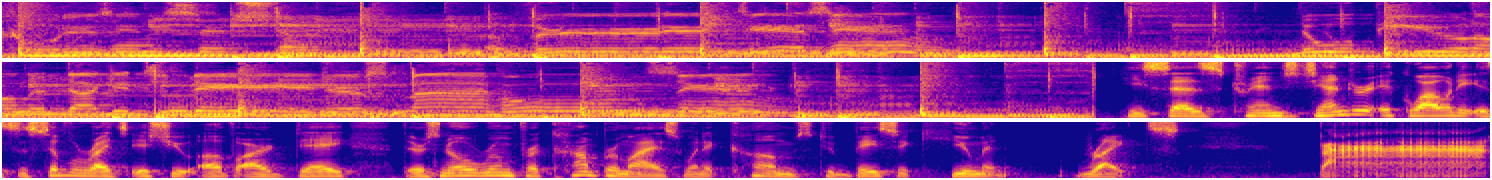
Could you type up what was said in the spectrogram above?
Quarters No appeal on the docket today, just my own sin. He says transgender equality is the civil rights issue of our day. There's no room for compromise when it comes to basic human rights. Bah!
